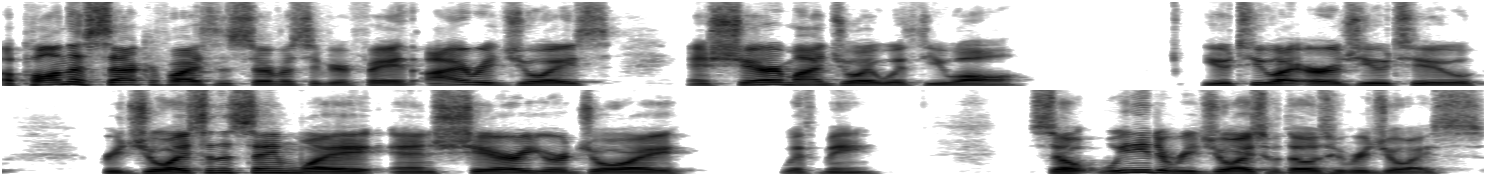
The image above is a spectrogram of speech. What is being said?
Upon the sacrifice and service of your faith, I rejoice and share my joy with you all. You too, I urge you to rejoice in the same way and share your joy with me. So we need to rejoice with those who rejoice.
